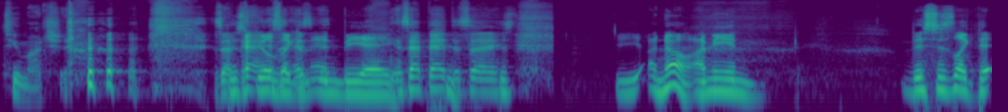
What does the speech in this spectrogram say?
too much. is that This bad? feels is, like is, an NBA. Is that bad to say? Yeah, no, I mean, this is like the.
